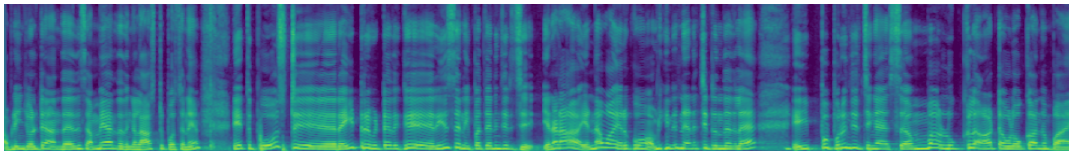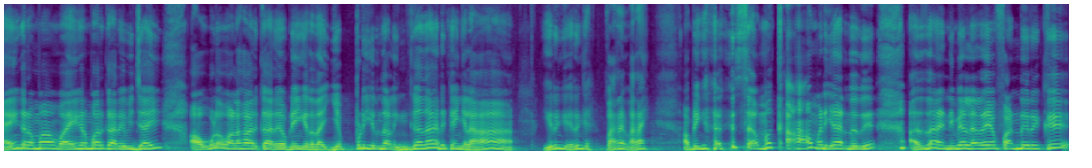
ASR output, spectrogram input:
அப்படின்னு சொல்லிட்டு அந்த இது செம்மையாக இருந்ததுங்க லாஸ்ட் போர்ஷனு நேற்று போஸ்ட்டு ரைட்ரு விட்டதுக்கு ரீசன் இப்போ தெரிஞ்சிருச்சு. என்னடா என்னவா இருக்கும்? அப்படின்னு நினச்சிட்டு இருந்ததில் இப்போ புரிஞ்சிருச்சுங்க. செம்ம லுக்கில் ஆட்டோவில் உட்காந்து பயங்கரமாக பயங்கரமாக இருக்கார் விஜய். அவ்வளோ அழகாக இருக்கார் அப்படிங்கிறதா எப்படி இருந்தாலும் இங்கே தான் இருக்கீங்களா? இருங்க இருங்க வரேன் வரேன். அப்படிங்கிறாரு. செம்ம காமெடியாக இருந்தது. அதுதான் இனிமேல் நிறைய ஃபன் இருக்குது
